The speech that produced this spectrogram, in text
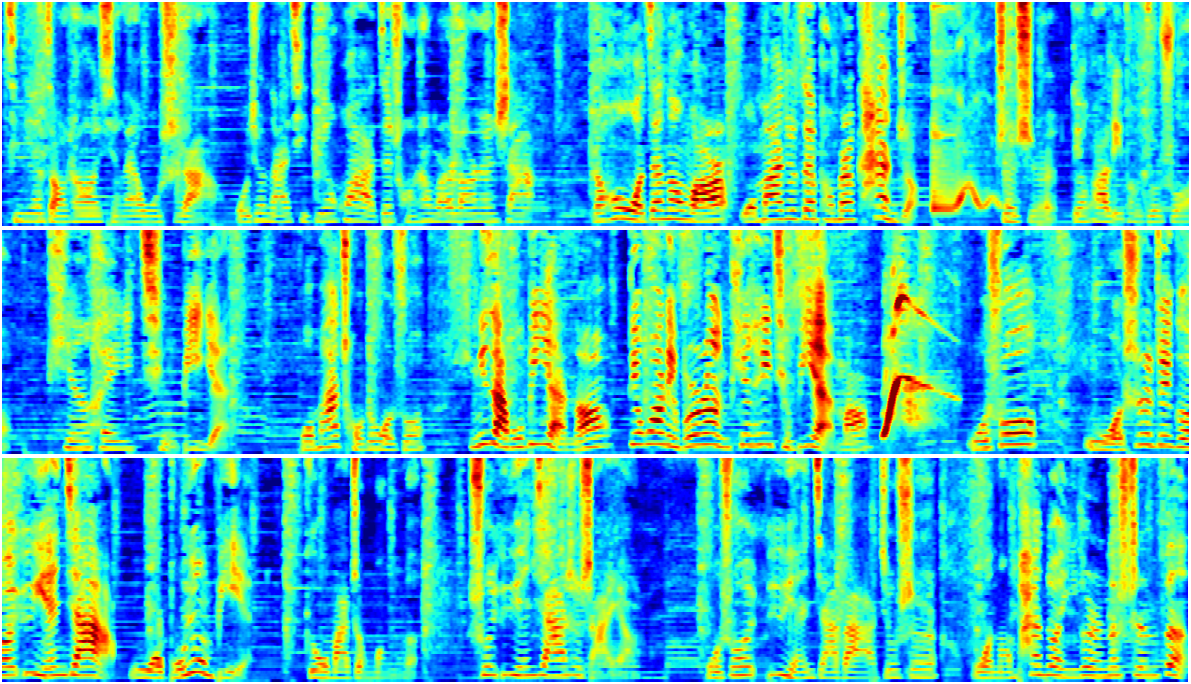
今天早上醒来无事啊，我就拿起电话在床上玩狼人杀。然后我在那玩，我妈就在旁边看着。这时电话里头就说：“天黑请闭眼。”我妈瞅着我说：“你咋不闭眼呢？电话里不是让你天黑请闭眼吗？”我说：“我是这个预言家，我不用闭。”给我妈整懵了，说：“预言家是啥呀？”我说：“预言家吧，就是我能判断一个人的身份，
